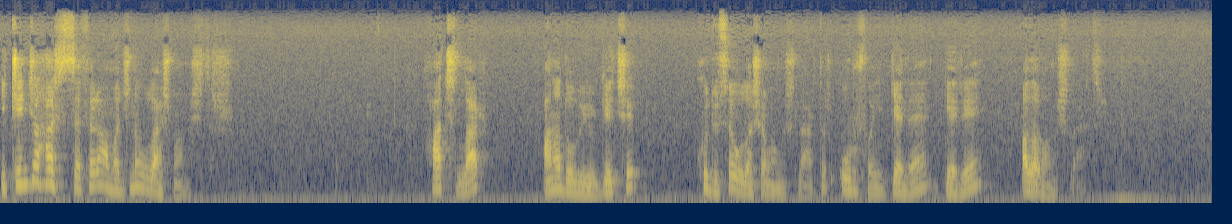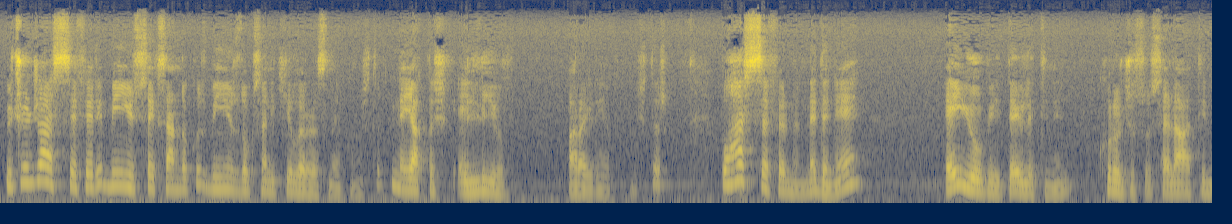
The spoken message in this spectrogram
İkinci Haç seferi amacına ulaşmamıştır. Haçlılar Anadolu'yu geçip Kudüs'e ulaşamamışlardır. Urfa'yı gele geri alamamışlardır. Üçüncü Haç Seferi 1189-1192 yıllar arasında yapılmıştır. Yine yaklaşık 50 yıl arayla yapılmıştır. Bu Haç Seferi'nin nedeni Eyyubi devletinin kurucusu Selahaddin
